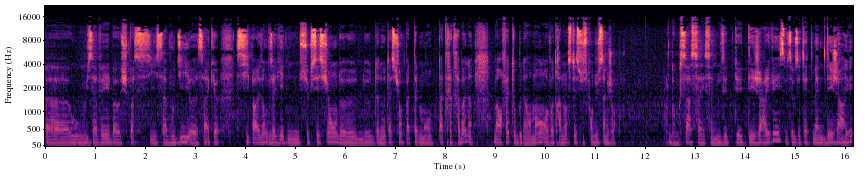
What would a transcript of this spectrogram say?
euh, où ils avaient, bah, je sais pas si ça vous dit, euh, c'est vrai que si par exemple vous aviez une succession de d'annotations pas tellement, pas très très bonnes, bah en fait, au bout d'un moment, votre annonce était suspendue 5 jours. Donc ça, ça, nous était déjà arrivé, ça vous était même déjà arrivé.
